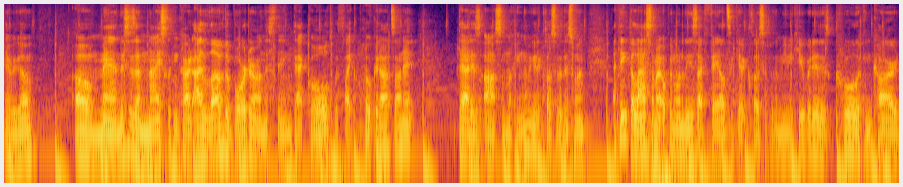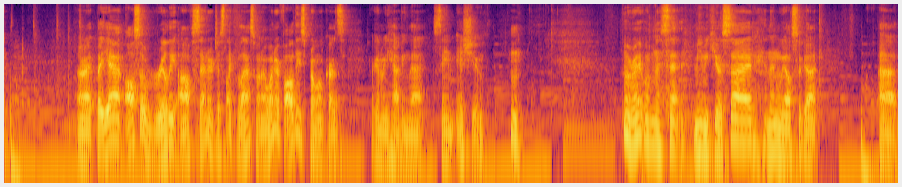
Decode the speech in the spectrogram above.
There we go. Oh man, this is a nice looking card. I love the border on this thing, that gold with like polka dots on it. That is awesome looking. Let me get a close-up of this one. I think the last time I opened one of these, I failed to get a close-up of the Mimikyu, but it is a cool looking card. All right, but yeah, also really off-center, just like the last one. I wonder if all these promo cards are going to be having that same issue. Hmm. All right, well, I'm going to set Mimikyu aside, and then we also got uh,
